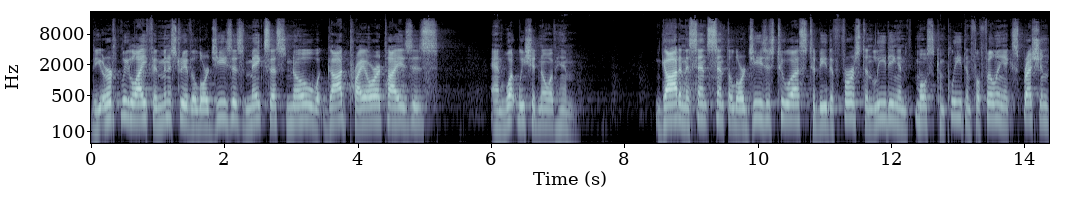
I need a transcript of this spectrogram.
The earthly life and ministry of the Lord Jesus makes us know what God prioritizes and what we should know of Him. God, in a sense, sent the Lord Jesus to us to be the first and leading and most complete and fulfilling expression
